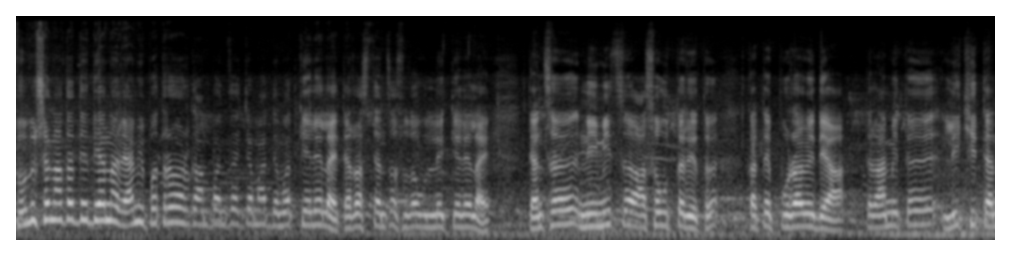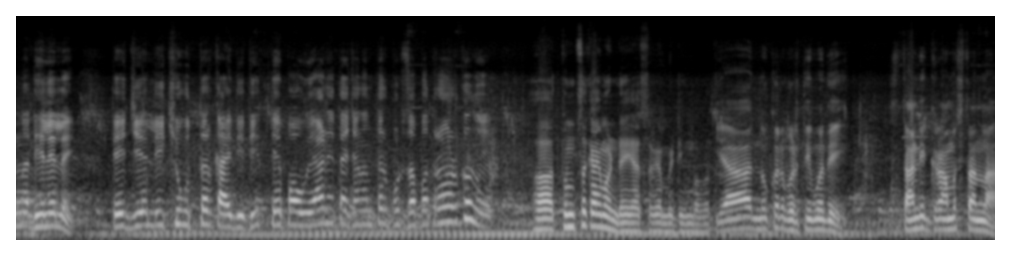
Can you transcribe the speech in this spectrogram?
सोल्युशन आता ते देणार आहे. आम्ही पत्रव्यवहार ग्रामपंचायतच्या माध्यमात केलेलं आहे. त्या रस्त्यांचा सुद्धा उल्लेख केलेला आहे. त्यांचं नेहमीच असं उत्तर येतं का ते पुरावे द्या. तर आम्ही ते लेखी त्यांना दिलेलं आहे. ते जे लेखी उत्तर काय देतील ते पाहूया आणि त्याच्यानंतर पुढचा पत्रव्यवहार करूया. अ, तुमचं काय म्हणणं आहे या सगळ्या मीटिंगबाबत या नोकर भरतीमध्ये स्थानिक ग्रामस्थांना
